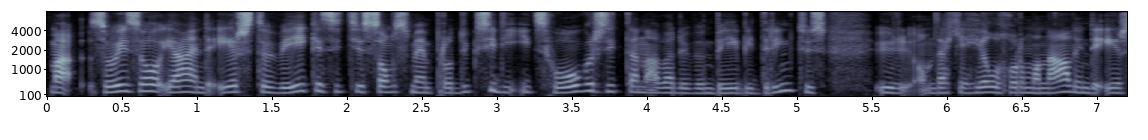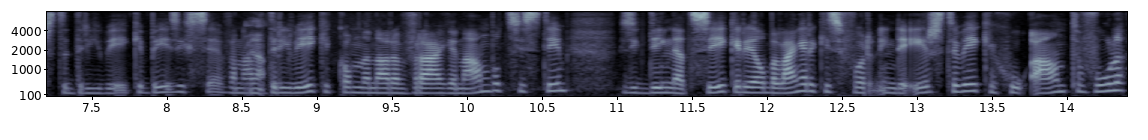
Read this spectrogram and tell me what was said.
maar sowieso, ja, in de eerste weken zit je soms met een productie die iets hoger zit dan wat uw baby drinkt. Dus u, omdat je heel hormonaal in de eerste drie weken bezig bent. Vanaf Ja. drie weken kom je naar een vraag- en aanbodsysteem. Dus ik denk dat het zeker heel belangrijk is voor in de eerste weken goed aan te voelen.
